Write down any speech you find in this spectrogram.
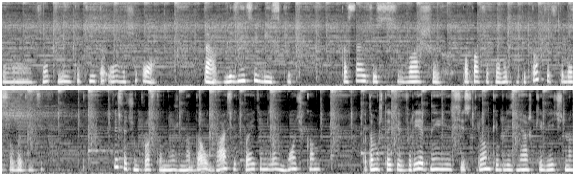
э, всякие какие-то овощи. О, так, близнецы бискет. Касайтесь ваших попавших в ловушку питомцев, чтобы освободить их. Здесь очень просто нужно долбасить по этим замочкам, потому что эти вредные сестренки-близняшки вечно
